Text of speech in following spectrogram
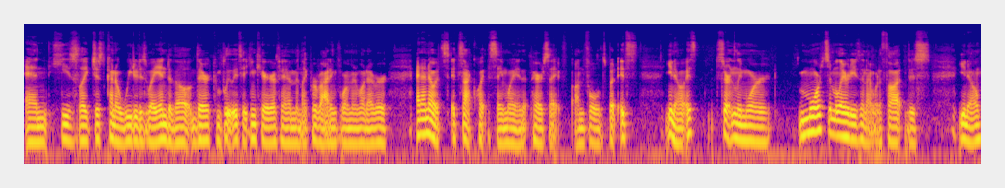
and he's like just kind of weeded his way into the they're completely taking care of him and like providing for him and whatever and i know it's it's not quite the same way that parasite unfolds but it's you know it's certainly more more similarities than i would have thought this you know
